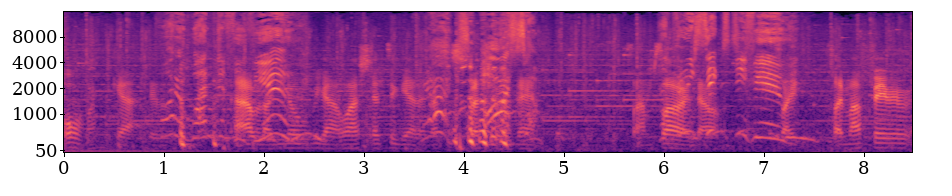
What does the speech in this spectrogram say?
oh my god, dude. What a wonderful I was like, view. no, we gotta watch that together. Yeah, That's a it's special awesome. event. So I'm sorry, though. 360. It's like, it's like my favorite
